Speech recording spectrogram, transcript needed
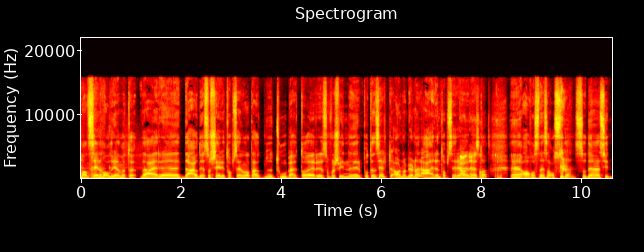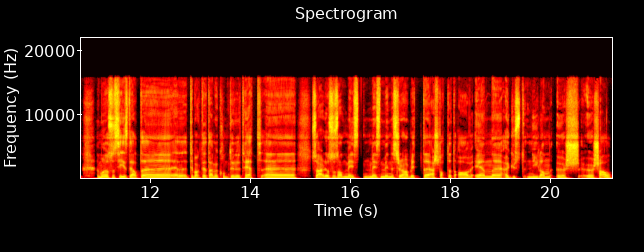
man ser dem aldri igjen, vet du. Det er, eh, det er jo det som skjer i toppserien, at det er to bautaer som forsvinner potensielt. Arna-Bjørnar er en er toppseriebauta. Ja, Eh, Avaldsnes er også det, så det er synd. Det må jo også sies det at eh, Tilbake til dette med kontinuitet. eh, så er det også sånn at Mason, Minister har blitt erstattet av en August Nyland Ørs, Ørsal,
